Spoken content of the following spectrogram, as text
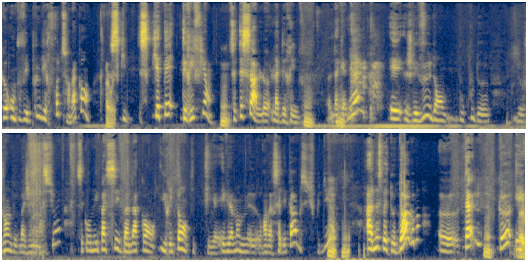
qu'on ne pouvait plus lire Freud sans Lacan. Ah ce, qui, ce qui était terrifiant. Hmm. C'était ça, la dérive hmm. lacanienne. Et je l'ai vu dans beaucoup de, de, gens de ma génération, c'est qu'on est passé d'un Lacan irritant qui, qui évidemment renversait les tables, si je puis dire, à une espèce de dogme euh, tel que, et ah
